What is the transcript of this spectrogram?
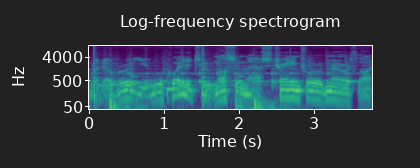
whatever you equate it to muscle mass, training for a marathon,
